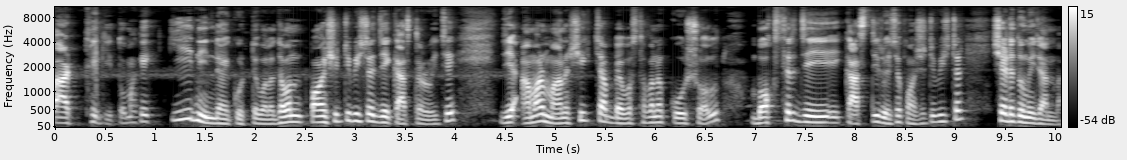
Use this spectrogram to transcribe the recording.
পার্ট থেকে তোমাকে কি নির্ণয় করতে বলা? যেমন পঁয়ষট্টি পৃষ্ঠার যে কাজটা রয়েছে, যে আমার মানসিক চাপ ব্যবস্থাপনা কৌশল বক্সের যে কাজটি রয়েছে পঁয়ষট্টি পৃষ্ঠার, সেটা তুমি জানবা।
